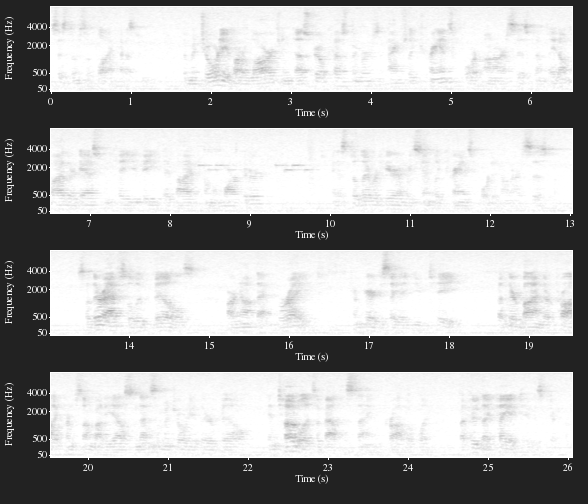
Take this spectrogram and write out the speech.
system supply customer. The majority of our large industrial customers actually transport on our system. They don't buy their gas from it's delivered here, and we simply transport it on our system. So their absolute bills are not that great compared to, say, a UT, but they're buying their product from somebody else, and that's the majority of their bill. In total, it's about the same, probably, but who they pay it to is different.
